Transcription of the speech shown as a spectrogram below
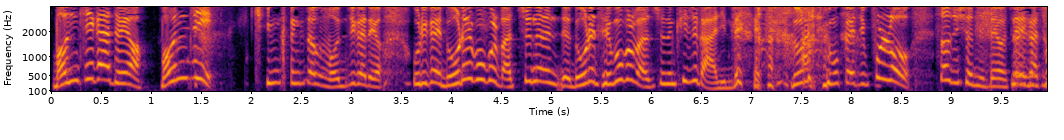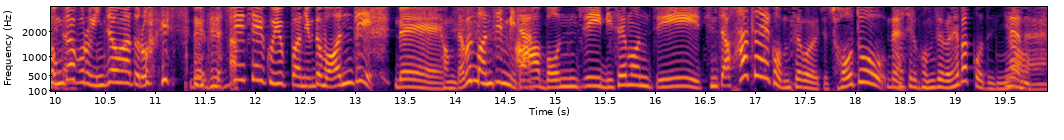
먼지가 돼요. 먼지! 김광석 먼지가 돼요. 우리가 노래곡을 맞추는 네, 노래 제목을 맞추는 퀴즈가 아닌데 노래 제목까지 풀로 써주셨는데요. 저희가 좋습니다. 정답으로 인정하도록 하겠습니다. 네, 7796번님도 먼지. 네. 정답은 먼지입니다. 아, 먼지, 미세먼지, 진짜 화제의 검색어였죠. 저도 네. 사실 검색을 해봤거든요. 네네.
